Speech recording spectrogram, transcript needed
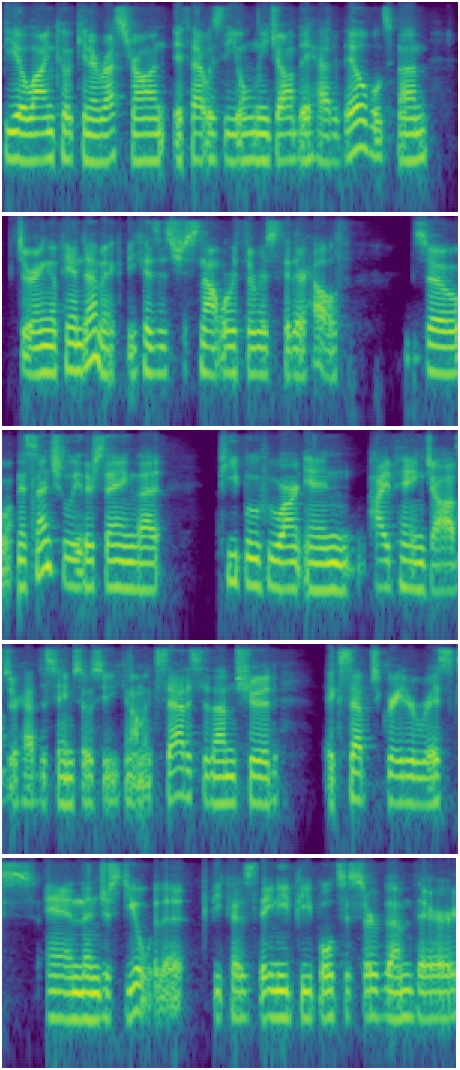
be a line cook in a restaurant if that was the only job they had available to them during a pandemic because it's just not worth the risk to their health. So essentially, they're saying that people who aren't in high paying jobs or have the same socioeconomic status to them should accept greater risks and then just deal with it because they need people to serve them their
